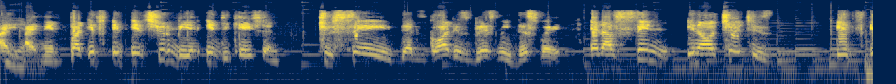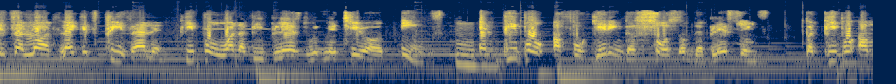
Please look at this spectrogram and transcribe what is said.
I, yeah. I mean, but it's it, it shouldn't be an indication to say that God has blessed me this way. And I've seen in our churches it's it's a lot. Like it's prevalent people want to be blessed with material things. Mm-hmm. and people are forgetting the source of the blessings. But people are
